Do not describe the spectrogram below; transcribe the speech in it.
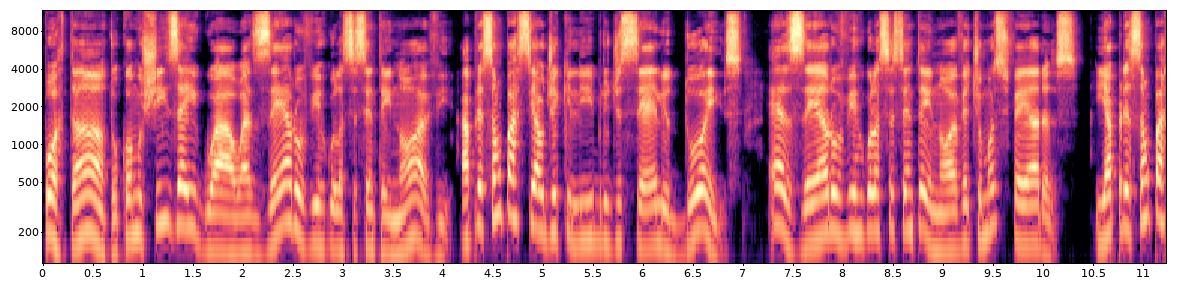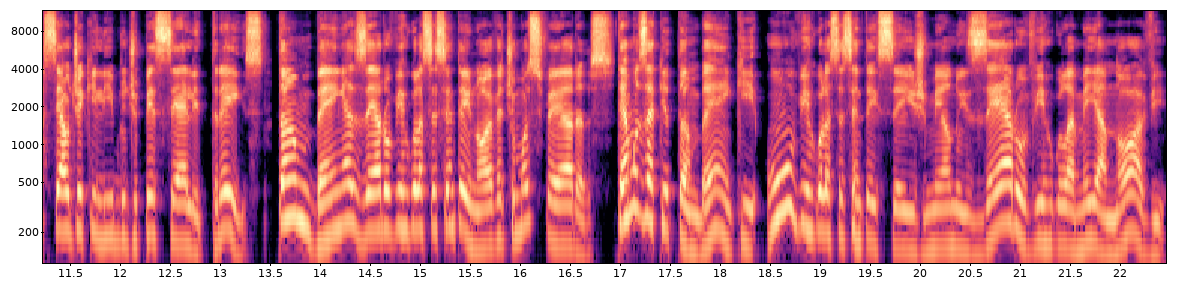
Portanto, como x é igual a 0,69, a pressão parcial de equilíbrio de Cl2 é 0,69 atmosferas. E a pressão parcial de equilíbrio de PCl3 também é 0,69 atmosferas. Temos aqui também que 1,66 menos 0,69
